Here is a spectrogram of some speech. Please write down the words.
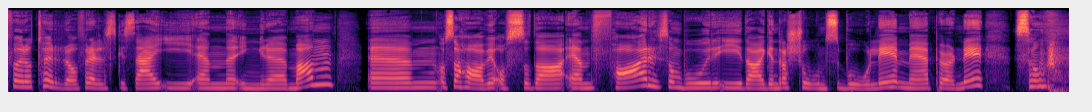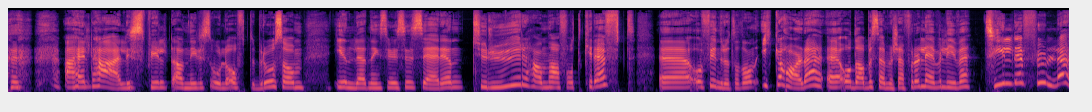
for å tørre å forelske seg i en yngre mann. Um, og så har vi også da en far som bor i da generasjonsbolig med Pernie, som er helt herlig spilt av Nils Ole Oftebro, som innledningsvis i serien tror han har fått kreft, uh, og finner ut at han ikke har det, uh, og da bestemmer seg for å leve livet til det fulle,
